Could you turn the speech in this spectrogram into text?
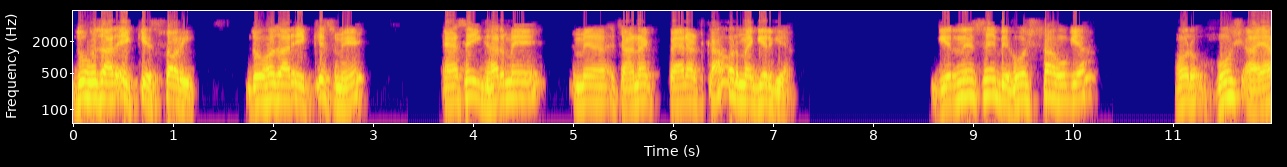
2021 सॉरी 2021 में ऐसे ही घर में मैं अचानक पैर अटका और मैं गिर गया। गिरने से बेहोश सा हो गया और होश आया,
